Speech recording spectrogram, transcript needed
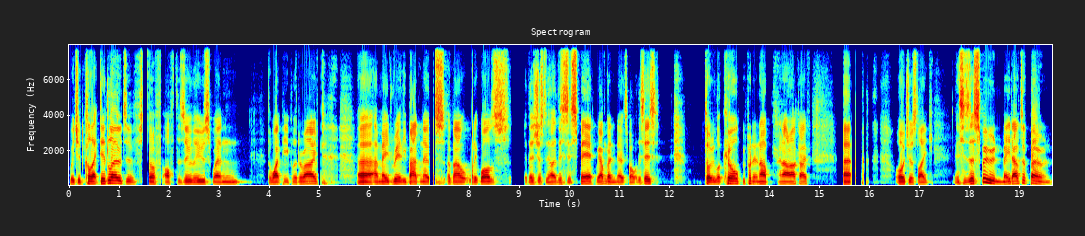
which had collected loads of stuff off the Zulus when the white people had arrived uh, and made really bad notes about what it was. There's just, uh, this is a spear. We haven't got any notes about what this is it looked cool. We put it in our in our archive, uh, or just like this is a spoon made out of bone,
